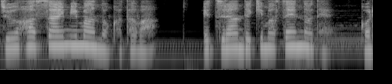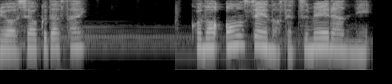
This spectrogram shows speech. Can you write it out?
18歳未満の方は閲覧できませんのでご了承ください。この音声の説明欄に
